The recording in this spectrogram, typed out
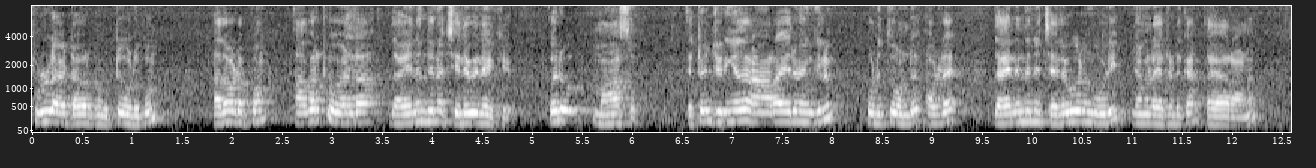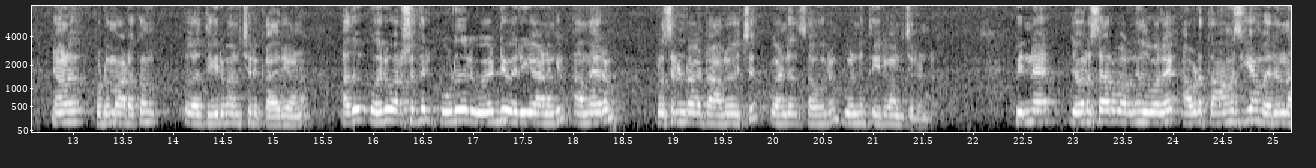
ഫുള്ളായിട്ട് അവർക്ക് വിട്ടുകൊടുക്കും. അതോടൊപ്പം അവർക്ക് വേണ്ട ദൈനംദിന ചിലവിലേക്ക് ഒരു മാസം ഏറ്റവും ചുരുങ്ങിയത് ആറായിരം എങ്കിലും കൊടുത്തുകൊണ്ട് അവരുടെ ദൈനംദിന ചെലവുകളും കൂടി ഞങ്ങൾ ഏറ്റെടുക്കാൻ തയ്യാറാണ്. ഞങ്ങൾ കുടുംബം അടക്കം ഏഹ്, തീരുമാനിച്ചൊരു കാര്യമാണ്. അത് ഒരു വർഷത്തിൽ കൂടുതൽ വേണ്ടി വരികയാണെങ്കിൽ അന്നേരം പ്രസിഡന്റുമായിട്ട് ആലോചിച്ച് വേണ്ട സൗകര്യം വീണ്ടും തീരുമാനിച്ചിട്ടുണ്ട്. പിന്നെ ജോർജ് സാർ പറഞ്ഞതുപോലെ അവിടെ താമസിക്കാൻ വരുന്ന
